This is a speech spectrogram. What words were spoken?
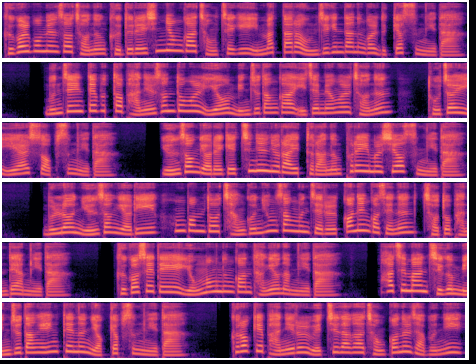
그걸 보면서 저는 그들의 신념과 정책이 입맛 따라 움직인다는 걸 느꼈습니다. 문재인 때부터 반일 선동을 이어온 민주당과 이재명을 저는 도저히 이해할 수 없습니다. 윤석열에게 친일 뉴라이트라는 프레임을 씌웠습니다. 물론 윤석열이 홍범도 장군 흉상 문제를 꺼낸 것에는 저도 반대합니다. 그것에 대해 욕먹는 건 당연합니다. 하지만 지금 민주당의 행태는 역겹습니다. 그렇게 반일을 외치다가 정권을 잡으니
